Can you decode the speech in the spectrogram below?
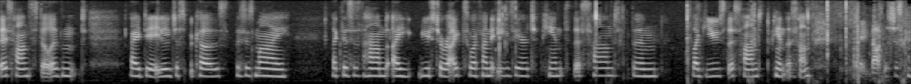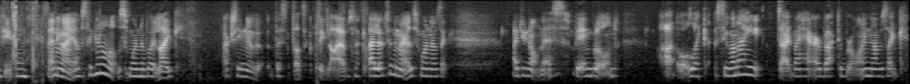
This hand still isn't ideal just because this is my, like this is the hand I used to write. So I find it easier to paint this hand than like use this hand to paint this hand. Okay, that was just confusing. Anyway, I was thinking a lot this morning about like, actually no, this that's a complete lie. I was like, I looked in the mirror this morning I was like, I do not miss being blonde at all. Like, see when I dyed my hair back to brown, I was like,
